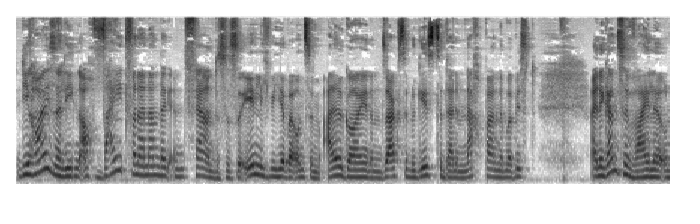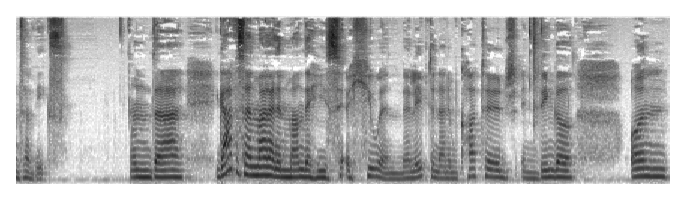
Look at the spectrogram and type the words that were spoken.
die Häuser liegen auch weit voneinander entfernt. Das ist so ähnlich wie hier bei uns im Allgäu. Dann sagst du, du gehst zu deinem Nachbarn, aber bist eine ganze Weile unterwegs. Und da äh, gab es einmal einen Mann, der hieß Hewen, der lebte in einem Cottage in Dingle. Und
